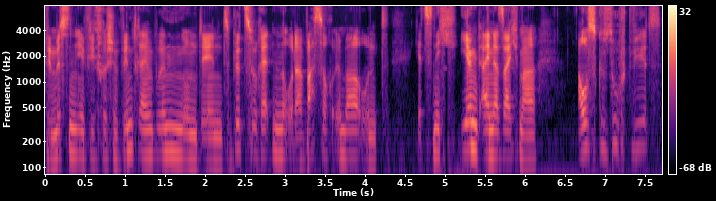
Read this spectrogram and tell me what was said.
wir müssen irgendwie frischen Wind reinbringen, um den Split zu retten oder was auch immer und jetzt nicht irgendeiner, sag ich mal, ausgesucht wird,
